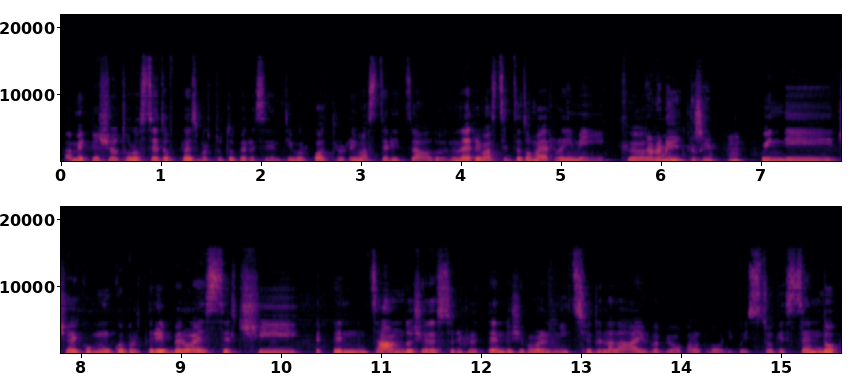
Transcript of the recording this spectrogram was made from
A me è piaciuto lo state of play soprattutto per Resident Evil 4 remasterizzato. Non è remasterizzato ma è remake. Nel remake, sì. Mm. Quindi, cioè, comunque potrebbero esserci, pensandoci adesso, riflettendoci proprio all'inizio della live, abbiamo parlato proprio di questo, che essendo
